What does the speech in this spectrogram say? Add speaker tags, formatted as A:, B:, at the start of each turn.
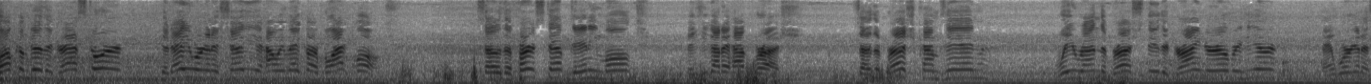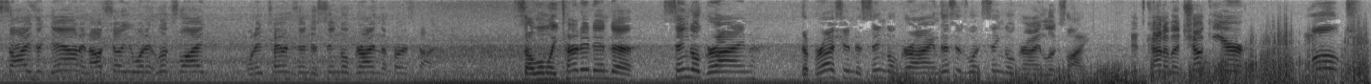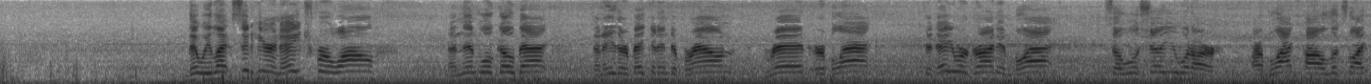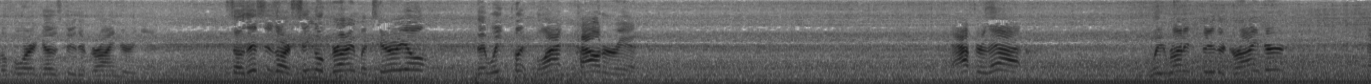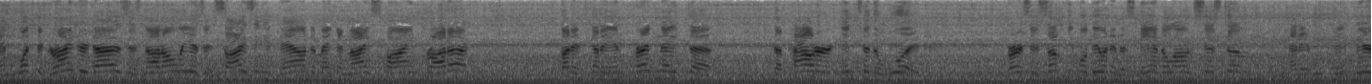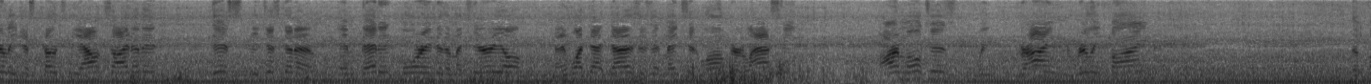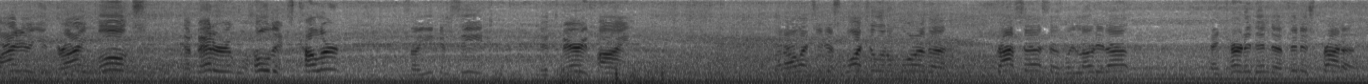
A: Welcome to the grass store. Today we're going to show you how we make our black mulch. So the first step to any mulch is you got to have brush. So the brush comes in, we run the brush through the grinder over here and we're going to size it down and I'll show you what it looks like when it turns into single grind the first time. So when we turn it into single grind, the brush into single grind, this is what single grind looks like. It's kind of a chunkier mulch that we let sit here and age for a while and then we'll go back and either make it into brown, red, or black. Today we're grinding black, so we'll show you what our, our black pile looks like before it goes through the grinder again. So this is our single grind material that we put black powder in. After that, we run it through the grinder and what the grinder does is not only is it sizing it down to make a nice fine product, but it's going to impregnate the, the powder into the wood versus some people do it in a standalone system and it, it merely just coats the outside of it. This is just going to embed it more into the material and what that does is it makes it longer lasting. Our mulches, we grind really fine. The finer you grind mulch, the better it will hold its color. So you can see it's very fine. But I'll let you just watch a little more of the process as we load it up and turn it into a finished product.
